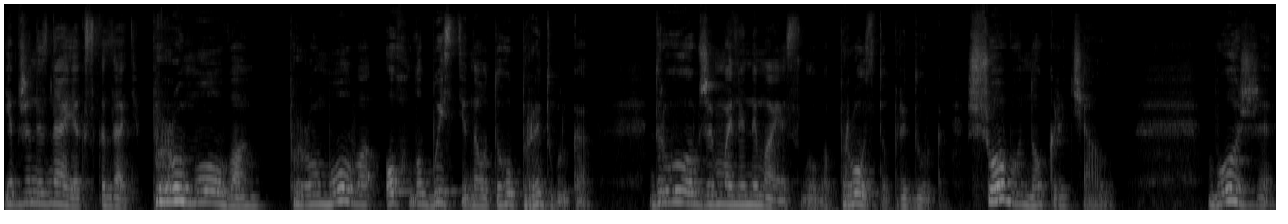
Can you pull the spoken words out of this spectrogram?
я вже не знаю, як сказати, промова, промова охлобистіна того придурка. Другого вже в мене немає слова, просто придурка. Що воно кричало? Боже.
